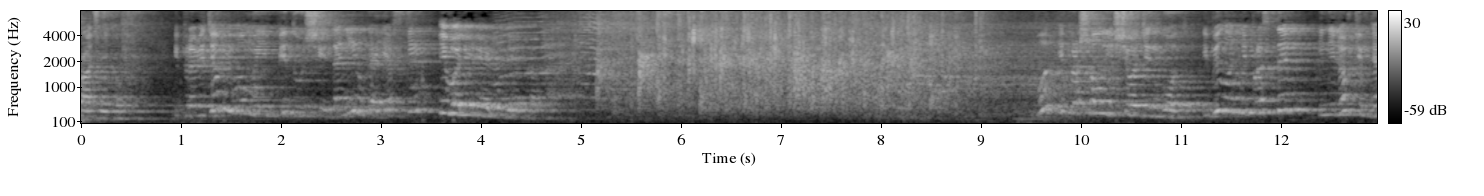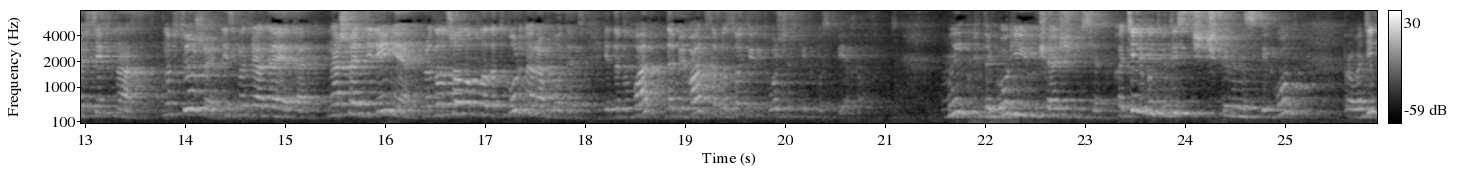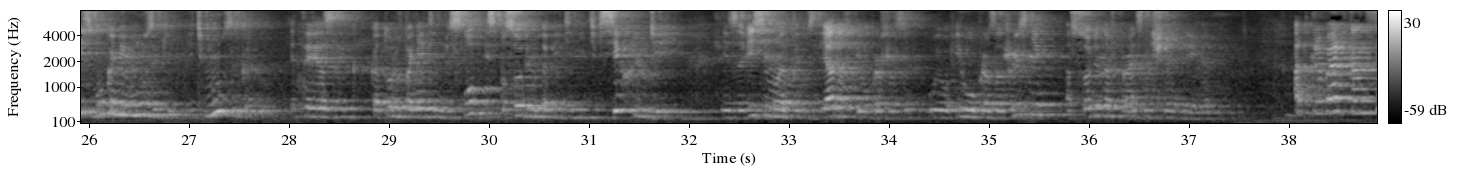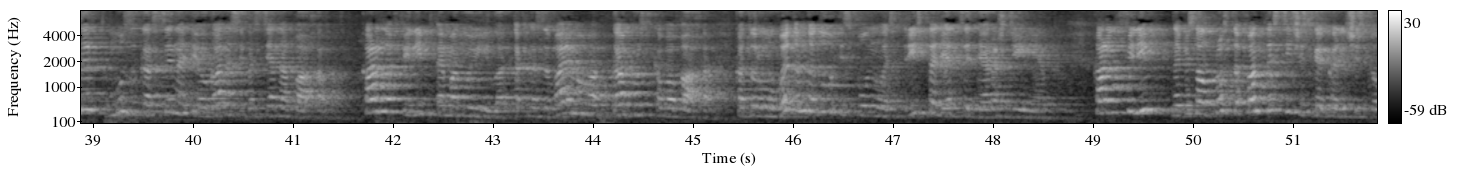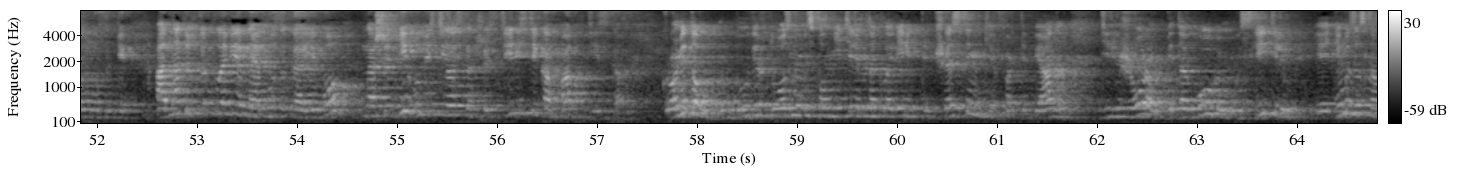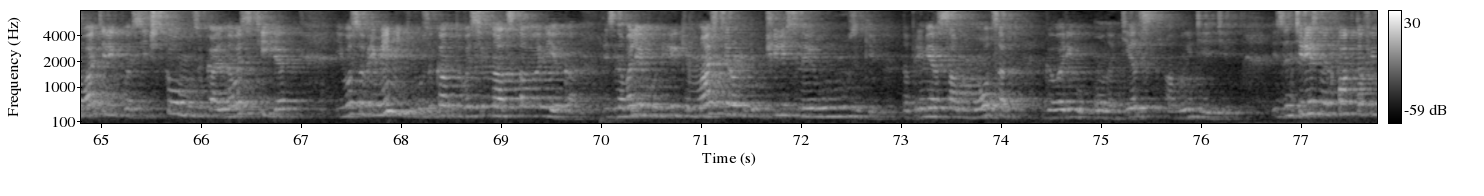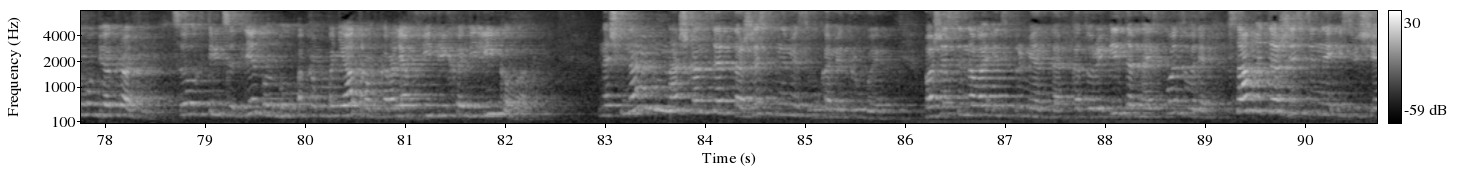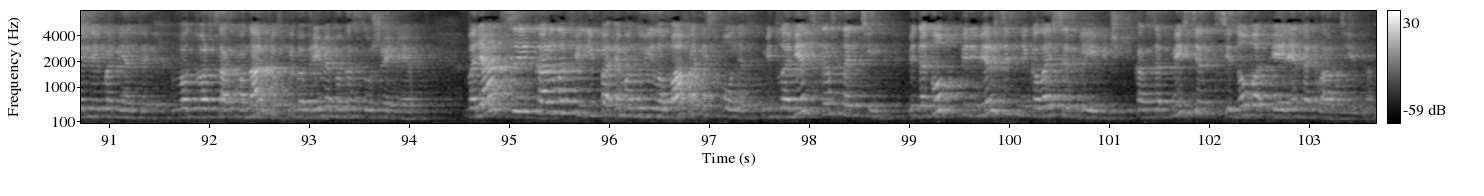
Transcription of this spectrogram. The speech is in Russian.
праздников. И проведем его мы, ведущие Даниил Гаевский И Валерия Лебедка. Вот и прошел еще один год. И был он непростым и нелегким для всех нас. Но все же, несмотря на это, наше отделение продолжало плодотворно работать и добиваться высоких творческих успехов. Мы, педагоги и учащиеся, хотели бы 2014 год проводить звуками музыки. Это язык, который понятен без слов и способен объединить всех людей, независимо от их взглядов и образа, и образа жизни, особенно в праздничное время. Открывает концерт музыка сына Иоганна Себастьяна Баха, Карла Филипп Эммануила, так называемого Гамбургского Баха, которому в этом году исполнилось 300 лет со дня рождения. Карл Филипп написал просто фантастическое количество музыки. Одна только клавирная музыка его в наши дни уместилась на 60 компакт-дисках. Кроме того, он был виртуозным исполнителем на клавире предшественники, фортепиано, дирижером, педагогом, мыслителем и одним из основателей классического музыкального стиля. Его современники, музыканты XVIII века, признавали его великим мастером и учились на его музыке. Например, сам Моцарт говорил «он отец, а мы дети». Из интересных фактов его биографии. Целых 30 лет он был аккомпаниатором короля Фридриха Великого. Начинаем наш концерт торжественными звуками трубы, божественного инструмента, который издавна использовали в самые торжественные и священные моменты во дворцах монархов и во время богослужения. Вариации Карла Филиппа Эммануила Баха исполнят Медловец Константин, педагог Переверзев Николай Сергеевич, концертмейстер Седова Виолетта Клавдиевна.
